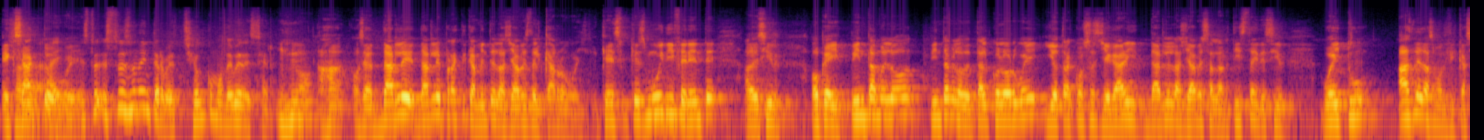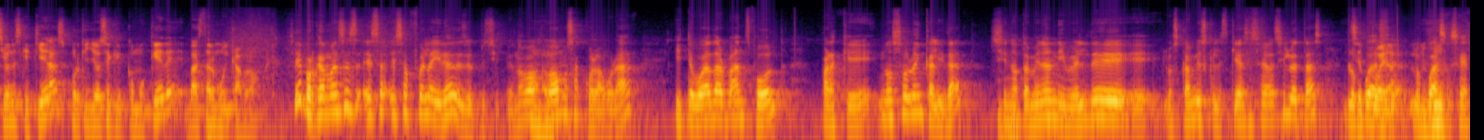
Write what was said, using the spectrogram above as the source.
sea, Exacto, güey. esto, esto es una intervención como debe de ser, ¿no? Ajá, o sea, darle, darle prácticamente las llaves del carro, güey. Que es, que es muy diferente a decir, ok, píntamelo, píntamelo de tal color, güey. Y otra cosa es llegar y darle las llaves al artista y decir, güey, tú hazle las modificaciones que quieras, porque yo sé que como quede, va a estar muy cabrón. Sí, porque además es- esa, esa fue la idea desde el principio, ¿no? Va- Vamos a colaborar y te voy a dar Vans Volt, para que no solo en calidad, sino también a nivel de eh, los cambios que les quieras hacer a las siluetas, lo, Se puedas, pueda. hacer- lo Ujú. puedas hacer.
